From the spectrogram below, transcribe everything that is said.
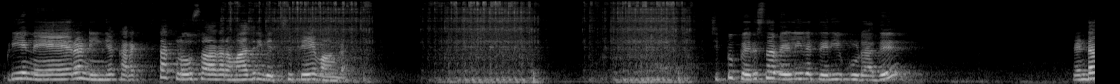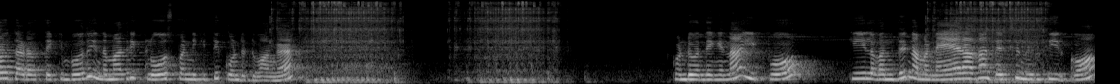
இப்படியே நேராக நீங்கள் கரெக்டாக க்ளோஸ் ஆகிற மாதிரி வச்சுட்டே வாங்க. சிப்பு பெருசாக வெளியில் தெரியக்கூடாது. ரெண்டாவது தடவை தைக்கும்போது இந்த மாதிரி க்ளோஸ் பண்ணிக்கிட்டு கொண்டுட்டு வாங்க. கொண்டு வந்தீங்கன்னா இப்போது கீழே வந்து நம்ம நேராக தான் தைச்சு நிறுத்தியிருக்கோம்.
